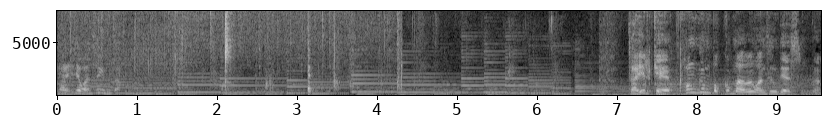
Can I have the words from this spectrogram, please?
자 이제 완성입니다 자 이렇게 황금 볶음밥은 완성되었습니다.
